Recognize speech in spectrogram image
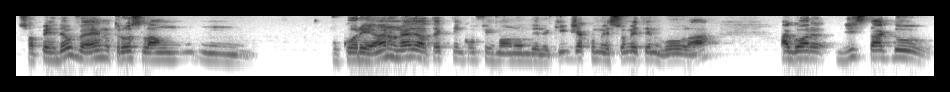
Só perdeu o Werner, trouxe lá um, um, um, coreano, né? Até que tem que confirmar o nome dele aqui, que já começou metendo gol lá. Agora, destaque do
